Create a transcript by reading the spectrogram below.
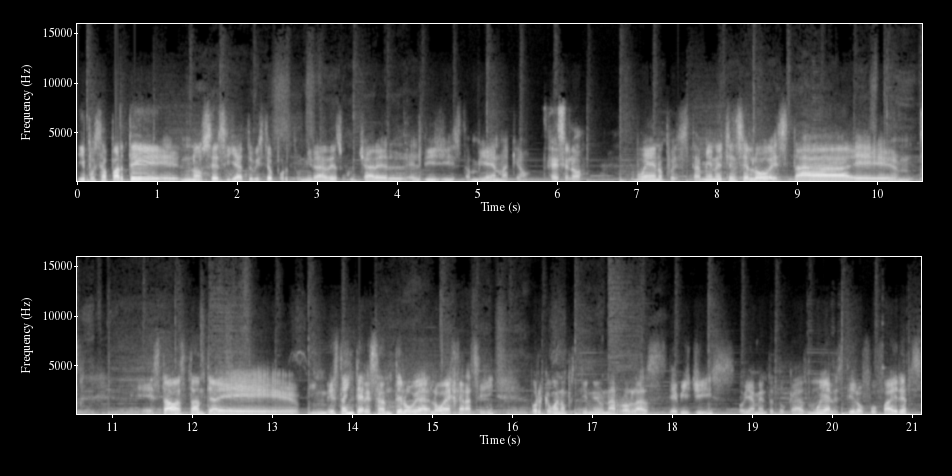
Y pues aparte, no sé si ya tuviste oportunidad de escuchar el, el Digis también, Maqueo. Ese no. Bueno, pues también échenselo. Está... Eh, está bastante eh, está interesante lo voy a lo voy a dejar así porque bueno pues tiene unas rolas de Bee Gees obviamente tocadas muy al estilo Foo Fighters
